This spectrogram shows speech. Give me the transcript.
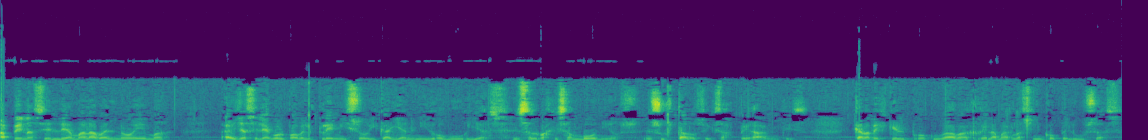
Apenas él le amalaba el noema, a ella se le agolpaba el clémiso y caían en hidromurias, en salvajes ambonios, en sus talos exasperantes. Cada vez que él procuraba relamar las cinco pelusas,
